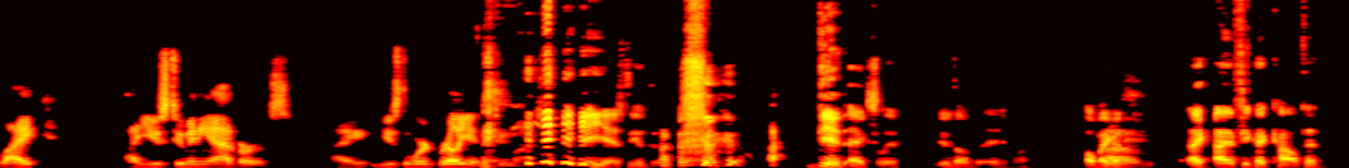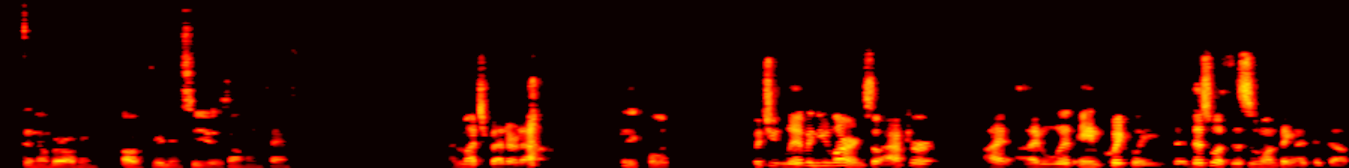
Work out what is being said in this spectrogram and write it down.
Like, I use too many adverbs. I use the word brilliant too much. yes, you do. Did actually. You don't anymore. Oh my god. Um, I I think I counted the number of of brilliance you used on the intent. I'm much better now. Thankfully. But you live and you learn. So after I I lit and quickly. th- This was this is one thing I picked up.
